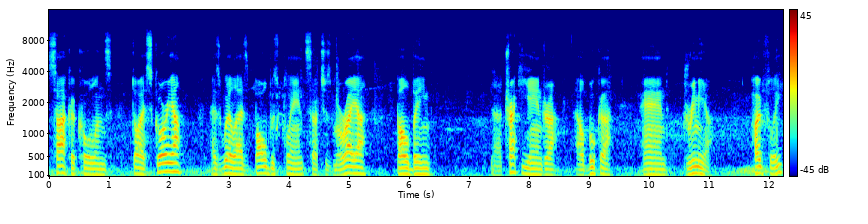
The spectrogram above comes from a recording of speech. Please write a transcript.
Sarcocaulons, Dioscorea, as well as bulbous plants such as Moraea, Bulbine, uh, Trachyandra, Albuca, and Drimia. Hopefully,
